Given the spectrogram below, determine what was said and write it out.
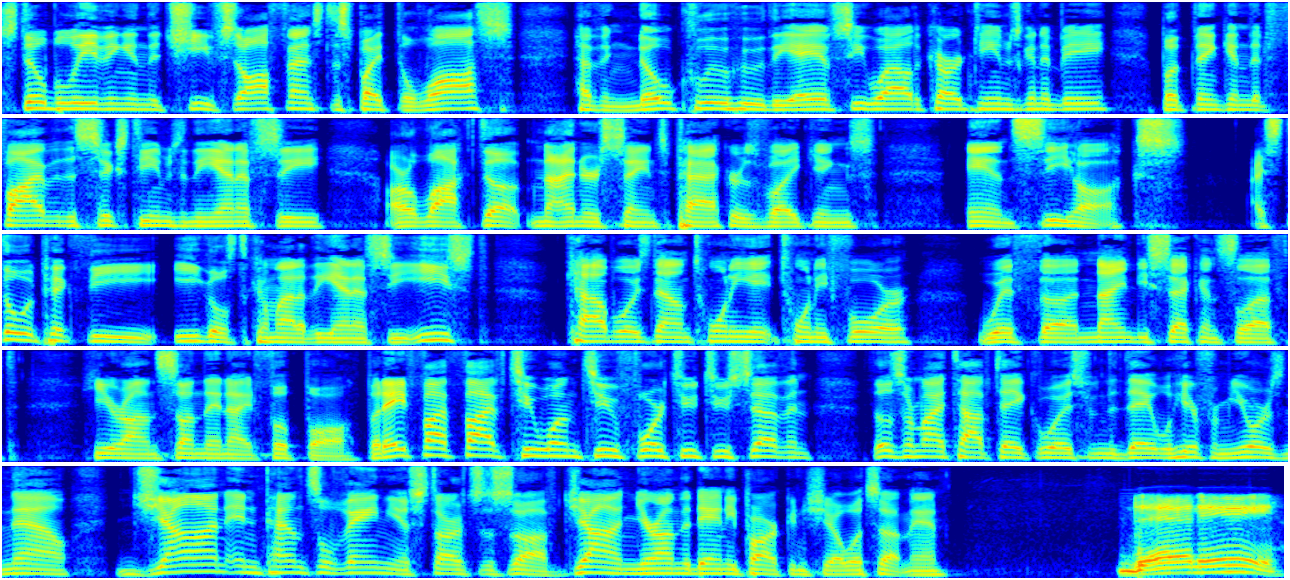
Still believing in the Chiefs' offense despite the loss, having no clue who the AFC wildcard team is going to be, but thinking that five of the six teams in the NFC are locked up Niners, Saints, Packers, Vikings, and Seahawks. I still would pick the Eagles to come out of the NFC East. Cowboys down 28 24 with uh, 90 seconds left here on Sunday Night Football. But 855 212 4227, those are my top takeaways from the day. We'll hear from yours now. John in Pennsylvania starts us off. John, you're on the Danny Parkins Show. What's up, man? Danny.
